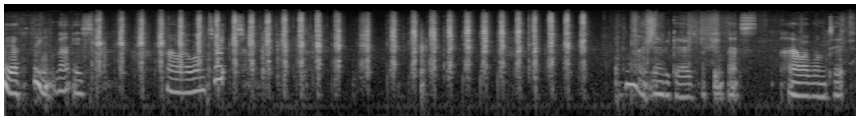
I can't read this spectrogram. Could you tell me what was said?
I think that is how I want it. Right, there we go. I think that's how I want it.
